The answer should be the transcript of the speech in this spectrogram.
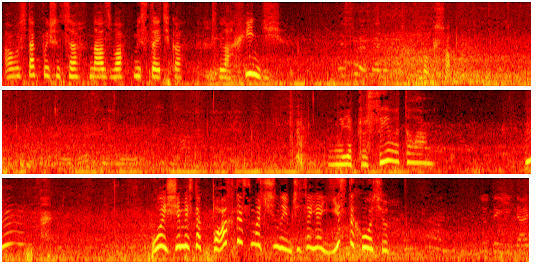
А ось так пишеться назва містечка Лахінді. Букшоп. Ой, як красиво там. М. Ой, ще місць так пахне смачним. Чи це я їсти хочу? Люди їдять.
